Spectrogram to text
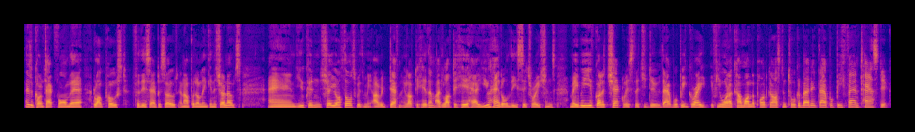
There's a contact form there, blog post for this episode, and I'll put a link in the show notes and you can share your thoughts with me. I would definitely love to hear them. I'd love to hear how you handle these situations. Maybe you've got a checklist that you do. That would be great. If you want to come on the podcast and talk about it, that would be fantastic.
